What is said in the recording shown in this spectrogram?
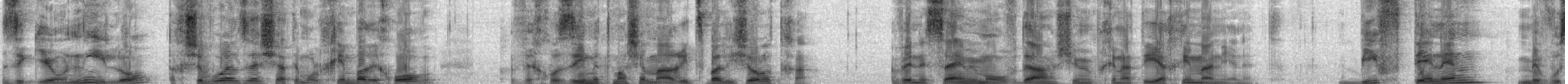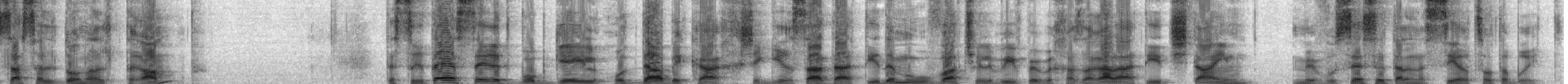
זה גאוני, לא? תחשבו על זה שאתם הולכים ברחוב וחוזים את מה שמעריץ בא לשאול אותך. ונסיים עם העובדה שמבחינתי היא הכי מעניינת. ביף טנן מבוסס על דונלד טראמפ? תסריטאי הסרט בוב גייל הודה בכך שגרסת העתיד המעוות של ויף ב"בחזרה לעתיד 2" מבוססת על נשיא ארצות הברית.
